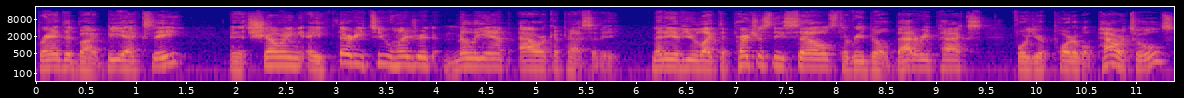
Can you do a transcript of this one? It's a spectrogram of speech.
branded by BXE and it's showing a 3200 milliamp hour capacity. Many of you like to purchase these cells to rebuild battery packs for your portable power tools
